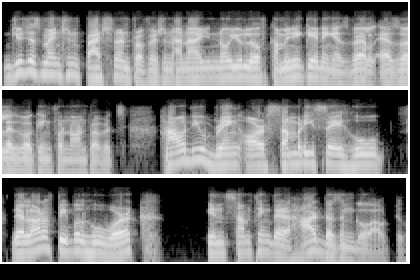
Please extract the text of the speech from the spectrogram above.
You just mentioned passion and profession, and I know you love communicating as well, as well as working for nonprofits. How do you bring, or somebody say who, there are a lot of people who work in something their heart doesn't go out to.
